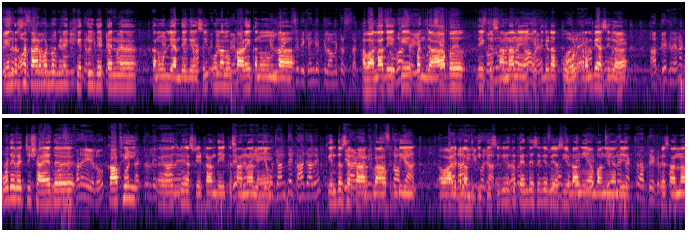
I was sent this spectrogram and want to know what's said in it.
ਕੇਂਦਰ ਸਰਕਾਰ ਵੱਲੋਂ ਜਿਹੜੇ ਖੇਤੀ ਦੇ ਤਿੰਨ ਕਾਨੂੰਨ ਲਿਆਂਦੇ ਗਏ ਸੀ ਉਹਨਾਂ ਨੂੰ ਕਾਲੇ ਕਾਨੂੰਨ ਦਾ ਹਵਾਲਾ ਦੇ ਕੇ ਪੰਜਾਬ ਦੇ ਕਿਸਾਨਾਂ ਨੇ ਇੱਕ ਜਿਹੜਾ ਘੋਲ ਆਰੰਭਿਆ ਸੀਗਾ ਆਪ ਦੇਖ ਰਹੇ ਨਾ ਉਹਦੇ ਵਿੱਚ ਸ਼ਾਇਦ ਕਾਫੀ ਜਿਹੜੀਆਂ ਸਟੇਟਾਂ ਦੇ ਕਿਸਾਨਾਂ ਨੇ ਕੇਂਦਰ ਸਰਕਾਰ ਖਿਲਾਫ ਜਿਹੜੀ ਆਵਾਜ਼ ਬੁਲੰਦ ਕੀਤੀ ਸੀਗੀ ਤੇ ਕਹਿੰਦੇ ਸੀਗੇ ਵੀ ਅਸੀਂ ਅਡਾਨੀਆਂ ਬਾਨੀਆਂ ਦੇ ਕਿਸਾਨਾਂ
